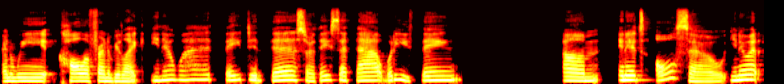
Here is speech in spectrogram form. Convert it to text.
and we call a friend and be like you know what? They did this or they said that. What do you think um, and it's also, you know what?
